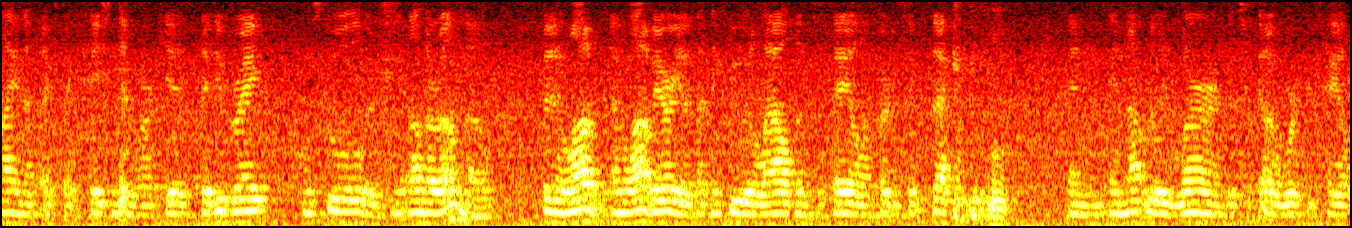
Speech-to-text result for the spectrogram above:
high enough expectations Yeah. of our kids. They do great in school, they're on their own though. But in a lot of, in a lot of areas, I think we would allow them to fail in thirty-six seconds Mhm. And, and not really learn that you've got to work your tail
